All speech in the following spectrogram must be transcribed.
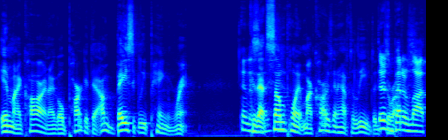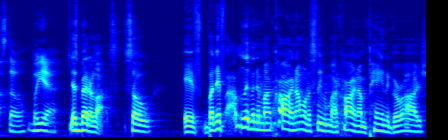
in my car and I go park it there, I'm basically paying rent because at some yeah. point my car is gonna have to leave the. there's garage. better lots though. But yeah, There's better lots. So if but if I'm living in my car and I want to sleep in my car and I'm paying the garage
